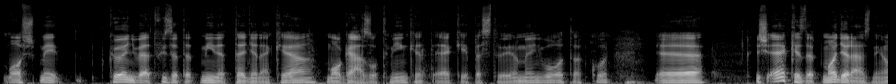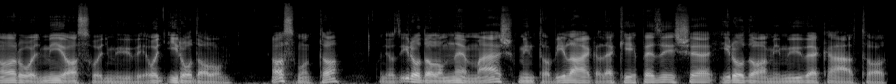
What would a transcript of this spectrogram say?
most még könyvet, fizetett mindent tegyenek el, magázott minket, elképesztő élmény volt akkor, e, és elkezdett magyarázni arról, hogy mi az, hogy művé, hogy irodalom. Azt mondta, hogy az irodalom nem más, mint a világ leképezése irodalmi művek által.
